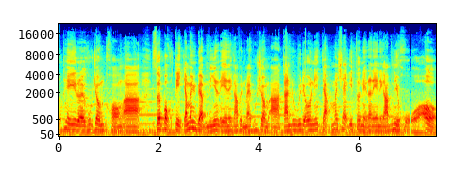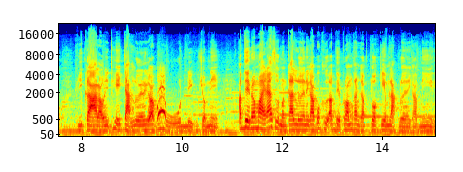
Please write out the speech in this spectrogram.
ตรเท่เลยคุณผู้ชมของอ่าเซิร์ฟปกติจะไม่มีแบบนี้นั่นเองนะครับเห็นไหมคุณผู้ชมอ่าการดูวิดีโอนี้จะไม่ใช่อินเทอร์เน็ตนั่นเองนะครับนี่โหพีกราเรานี่เท่จัดเลยนะครับโอ้โหดิคุณผู้ชมนี่ อัปเดตมาใหม่ล่าสุดเหมือนกันเลยนะครับก็คืออัปเดตพร้อมกันกับตัวเกมหลักเลยนะครับนี่เท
